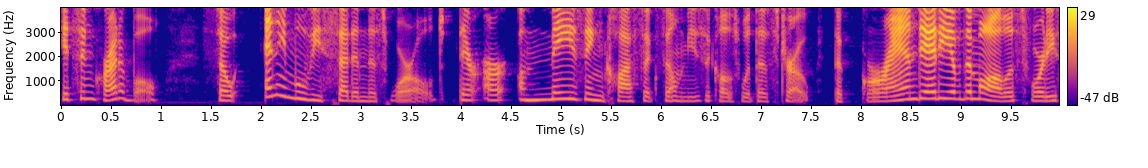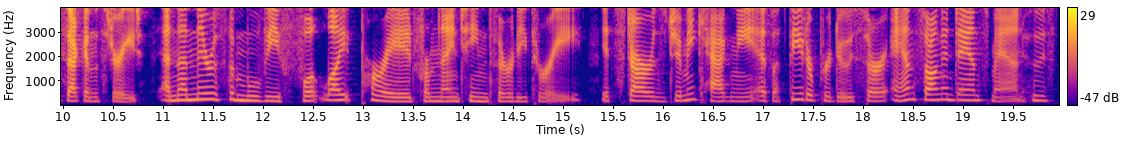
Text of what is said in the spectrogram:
it's incredible. So any movie set in this world, there are amazing classic film musicals with this trope. The granddaddy of them all is 42nd Street. And then there's the movie Footlight Parade from 1933. It stars Jimmy Cagney as a theater producer and song and dance man who's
